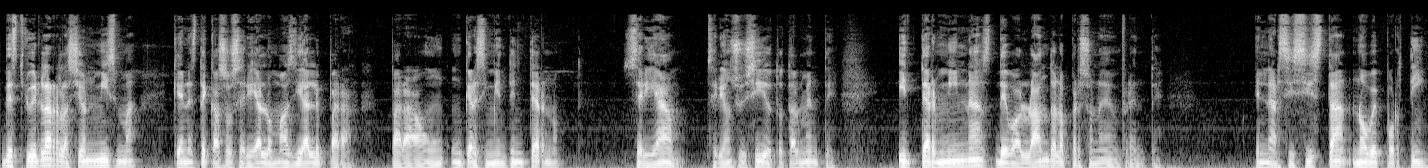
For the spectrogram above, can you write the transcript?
destruir la relación misma, que en este caso sería lo más viable para, para un, crecimiento interno, sería, sería un suicidio totalmente. Y terminas devaluando a la persona de enfrente. El narcisista no ve por ti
